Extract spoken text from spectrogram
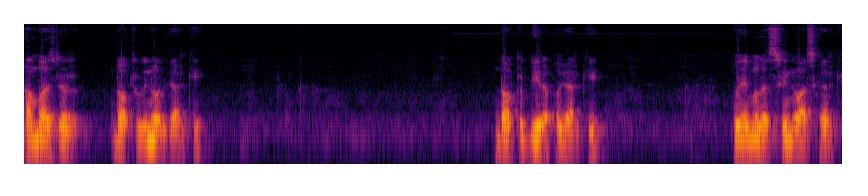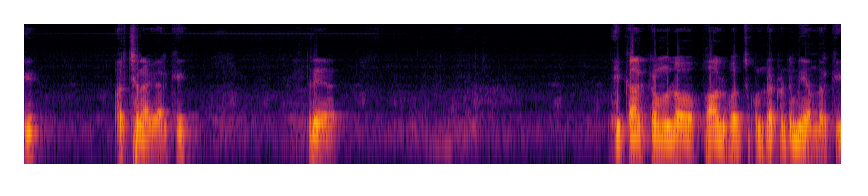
అంబాసిడర్ డాక్టర్ వినోద్ గారికి డాక్టర్ బీరప్ప గారికి వేముల శ్రీనివాస్ గారికి అర్చన గారికి. ఇప్పుడే ఈ కార్యక్రమంలో పాలు పంచుకుంటున్నటువంటి మీ అందరికీ.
